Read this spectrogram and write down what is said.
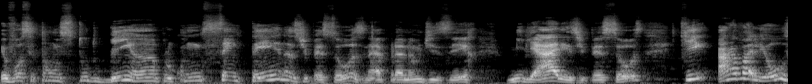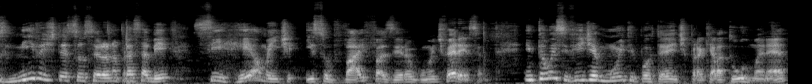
Eu vou citar um estudo bem amplo com centenas de pessoas, né, para não dizer milhares de pessoas, que avaliou os níveis de testosterona para saber se realmente isso vai fazer alguma diferença. Então, esse vídeo é muito importante para aquela turma, né?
